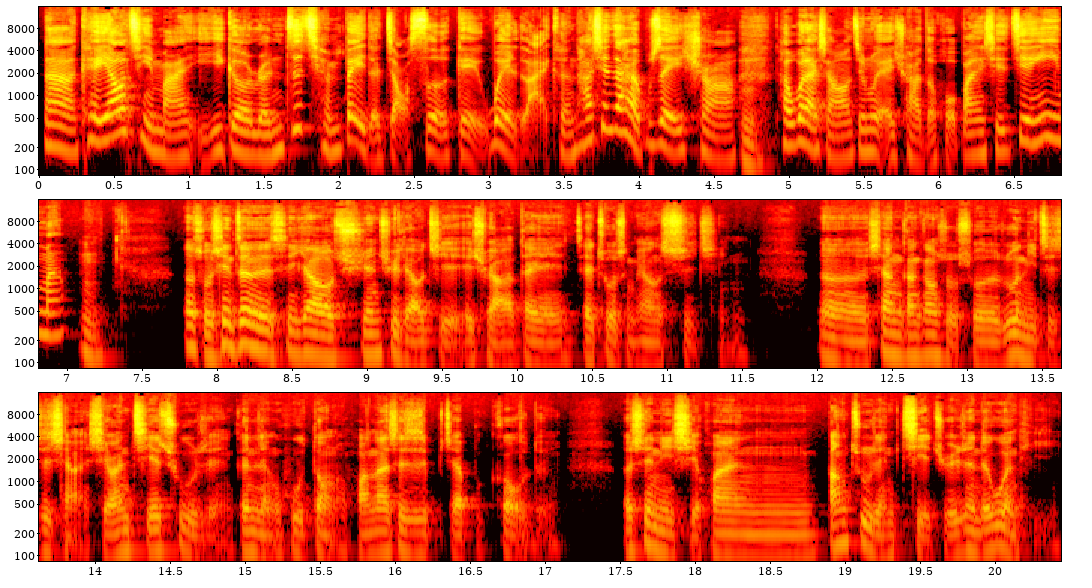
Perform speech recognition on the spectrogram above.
那可以邀请蛮以一个人资前辈的角色，给未来可能他现在还不是 HR，、嗯、他未来想要进入 HR 的伙伴一些建议吗？嗯。那首先真的是要先去了解 HR 在在做什么样的事情。呃，像刚刚所说的，如果你只是想喜欢接触人跟人互动的话，那这是比较不够的。而是你喜欢帮助人解决人的问题，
